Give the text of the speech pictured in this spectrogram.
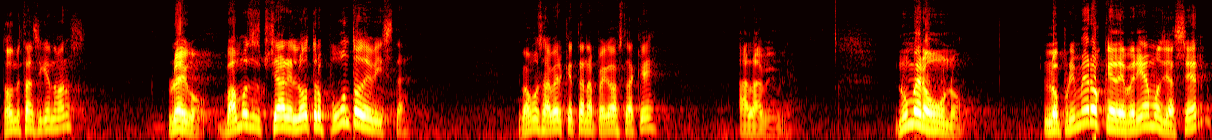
¿Todos me están siguiendo, hermanos? Luego, vamos a escuchar el otro punto de vista. Y vamos a ver qué tan apegado está qué? A la Biblia. Número uno, lo primero que deberíamos de hacer,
